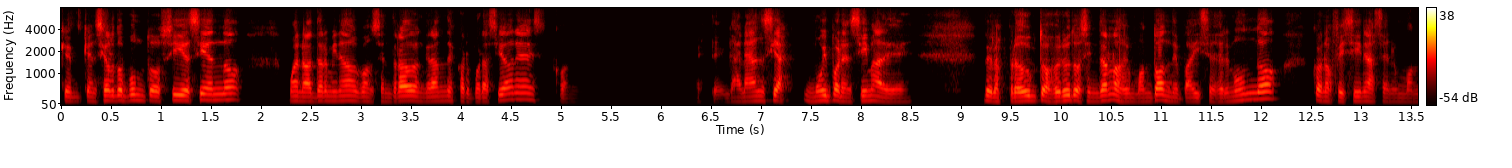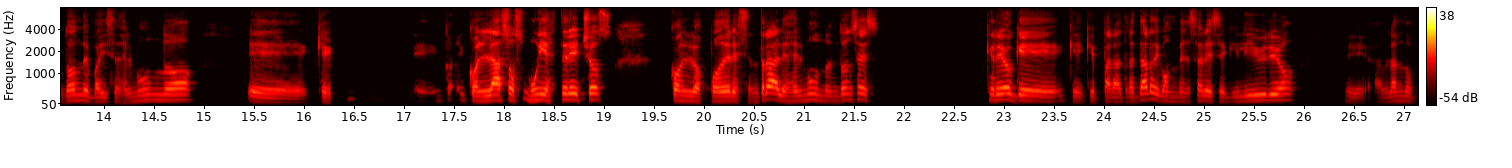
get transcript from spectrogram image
en cierto punto sigue siendo, bueno, ha terminado concentrado en grandes corporaciones, con este, ganancias muy por encima de, los productos brutos internos de un montón de países del mundo, con oficinas en un montón de países del mundo, eh, que, eh, con lazos muy estrechos con los poderes centrales del mundo. Entonces, creo que, para tratar de compensar ese equilibrio, eh, hablando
